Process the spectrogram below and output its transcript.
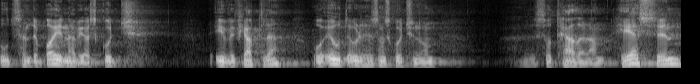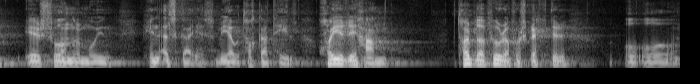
God sende bøyna vi skudj vi fjallet, og ut ur hesson skudjen hon, så taler han, Hesen er sonur moin, hin elskar jeg, som jeg var takka til, høyre han, tar blad pura forskrekter, og, og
